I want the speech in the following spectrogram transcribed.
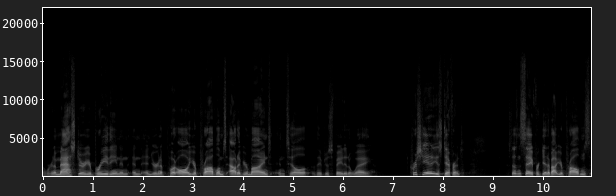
we're going to master your breathing and, and, and you're going to put all your problems out of your mind until they've just faded away. Christianity is different. It doesn't say forget about your problems.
